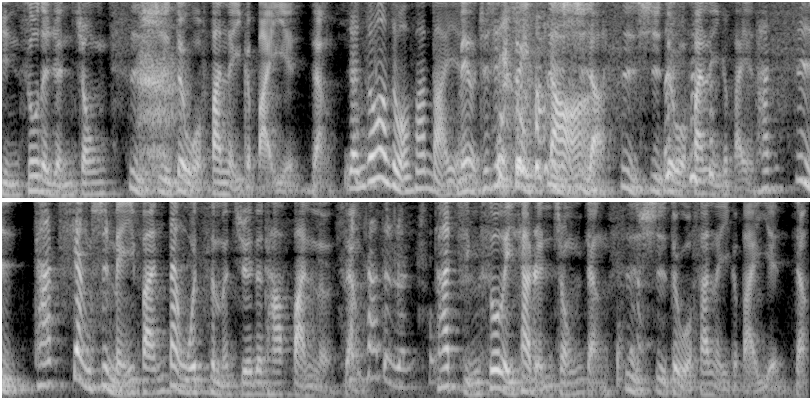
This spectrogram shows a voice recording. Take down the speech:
紧缩的人中四世对我翻了一个白眼，这样人中要怎么翻白眼？没有，就是最四世啊，四世对我翻了一个白眼。他四他像是没翻，但我怎么觉得他翻了？这样他的人中他紧缩了一下人中，这样四世对我翻了一个白眼，这样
